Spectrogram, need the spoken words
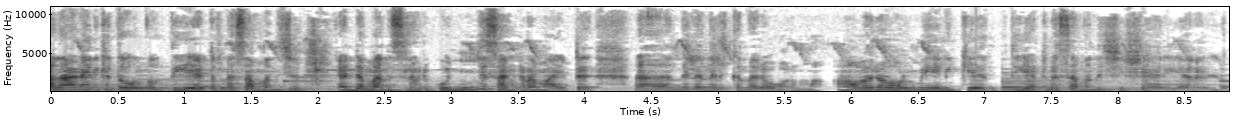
അതാണ് എനിക്ക് തോന്നുന്നു തിയേറ്ററിനെ സംബന്ധിച്ച് എന്റെ മനസ്സിൽ ഒരു കുഞ്ഞു സങ്കടമായിട്ട് ആ, നിലനിൽക്കുന്ന ഒരു ഓർമ്മ ആ ഒരു ഓർമ്മ എനിക്ക് തിയേറ്ററിനെ സംബന്ധിച്ച് ഷെയർ ചെയ്യാനുള്ളൂ.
